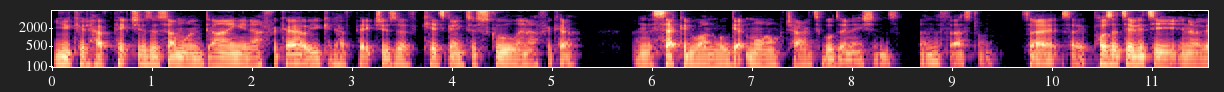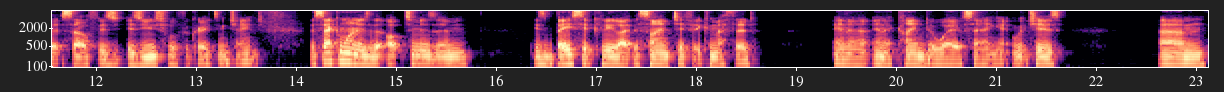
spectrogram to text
you could have pictures of someone dying in Africa, or you could have pictures of kids going to school in Africa. And the second one will get more charitable donations than the first one. So, so positivity in of itself is, is useful for creating change. The second one is that optimism is basically like the scientific method in a, in a kinder way of saying it, which is um,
